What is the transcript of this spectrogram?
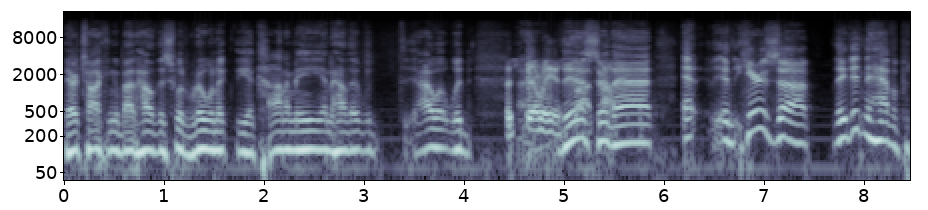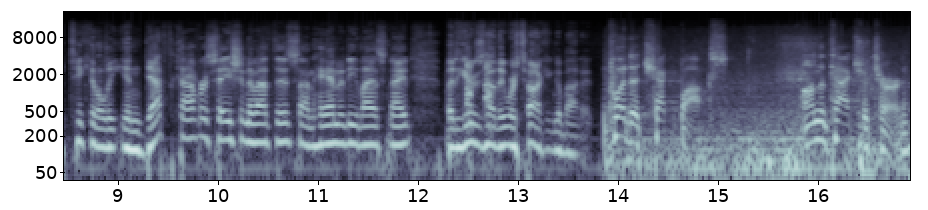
they're talking about how this would ruin the economy and how, that would, how it would The silliest this or that. And, and here's, uh, they didn't have a particularly in-depth conversation about this on Hannity last night, but here's how they were talking about it. put a checkbox on the tax return,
